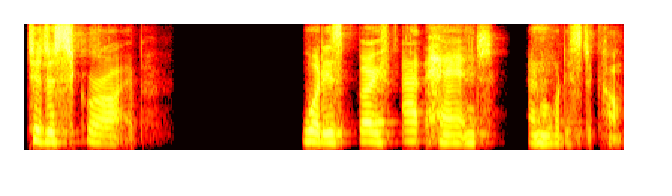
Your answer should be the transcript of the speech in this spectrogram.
to describe what is both at hand and what is to come.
